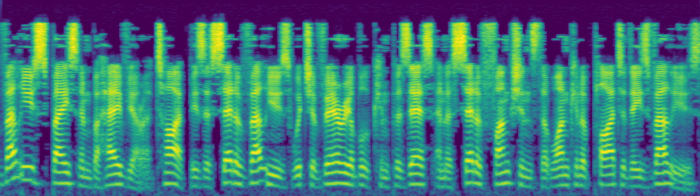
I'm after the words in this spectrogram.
Value space and behavior A type is a set of values which a variable can possess and a set of functions that one can apply to these values.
